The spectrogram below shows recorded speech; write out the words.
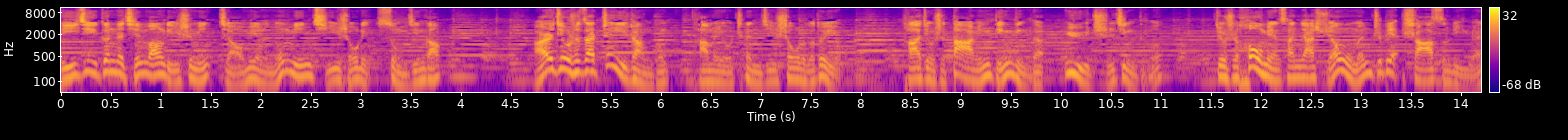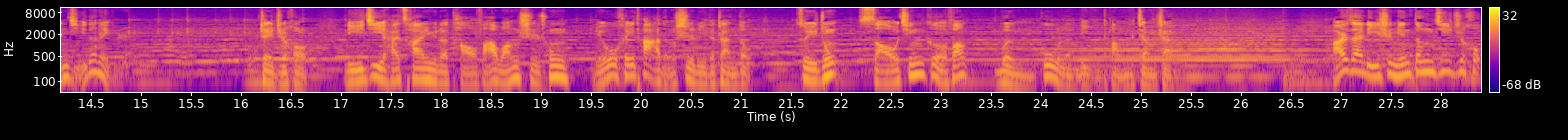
李绩跟着秦王李世民剿灭了农民起义首领宋金刚，而就是在这一仗中，他们又趁机收了个队友，他就是大名鼎鼎的尉迟敬德，就是后面参加玄武门之变杀死李元吉的那个人。这之后。李绩还参与了讨伐王世充、刘黑闼等势力的战斗，最终扫清各方，稳固了李唐的江山。而在李世民登基之后，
